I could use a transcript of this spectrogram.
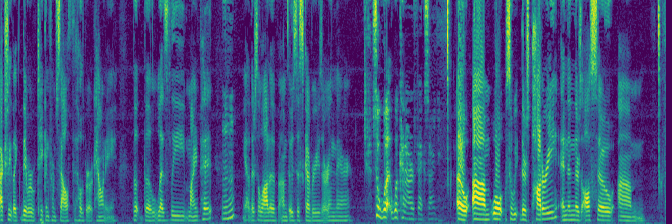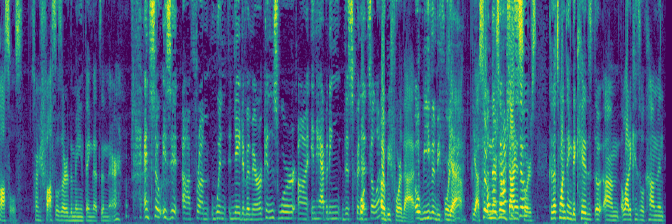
actually, like they were taken from South Hillsborough County, the the Leisey mine pit. Mm-hmm. Yeah, there's a lot of um, those discoveries are in there. So what what kind of artifacts are they? Oh, um, well, so we, there's pottery, and then there's also um, fossils. Sorry, fossils are the main thing that's in there. And so is it uh, from when Native Americans were uh, inhabiting this peninsula? Oh, before that. Oh, even before yeah, that. yeah. So Oh and there's no gosh, so- dinosaurs because that's one thing. The kids, the, um, a lot of kids will come and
